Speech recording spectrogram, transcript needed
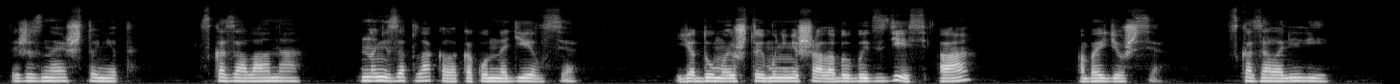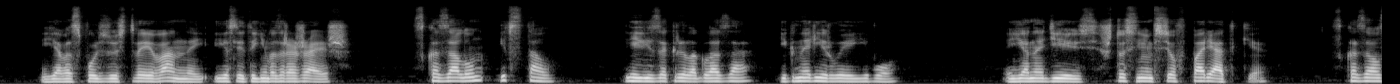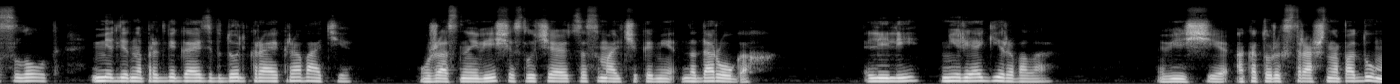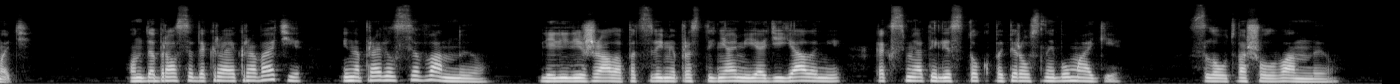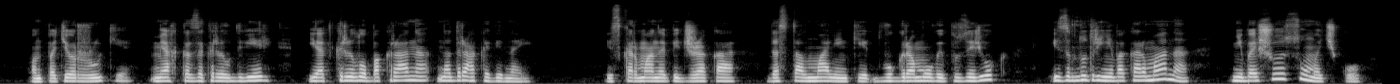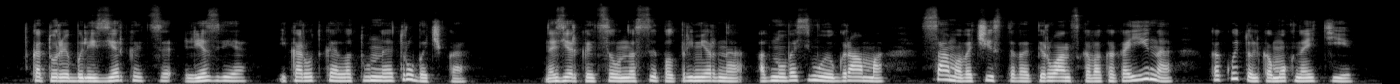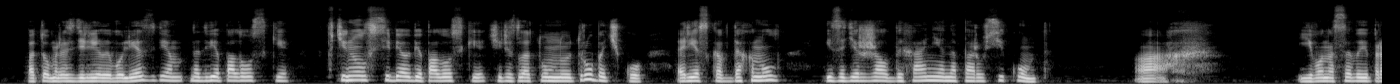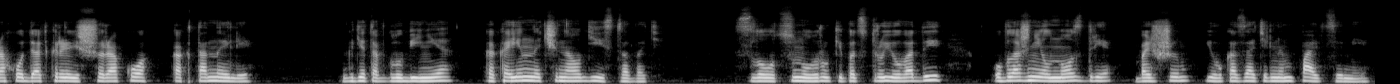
«Ты же знаешь, что нет», — сказала она, но не заплакала, как он надеялся. «Я думаю, что ему не мешало бы быть здесь, а?» «Обойдешься» сказала Лили. «Я воспользуюсь твоей ванной, если ты не возражаешь», — сказал он и встал. Лили закрыла глаза, игнорируя его. «Я надеюсь, что с ним все в порядке», — сказал Слоут, медленно продвигаясь вдоль края кровати. «Ужасные вещи случаются с мальчиками на дорогах». Лили не реагировала. «Вещи, о которых страшно подумать», он добрался до края кровати и направился в ванную. Лили лежала под своими простынями и одеялами, как смятый листок папиросной бумаги. Слоут вошел в ванную. Он потер руки, мягко закрыл дверь и открыл оба крана над раковиной. Из кармана пиджака достал маленький двухграммовый пузырек, из внутреннего кармана небольшую сумочку, в которой были зеркальце, лезвие и короткая латунная трубочка. На зеркальце он насыпал примерно одну восьмую грамма самого чистого перуанского кокаина, какой только мог найти. Потом разделил его лезвием на две полоски, втянул в себя обе полоски через латунную трубочку, резко вдохнул и задержал дыхание на пару секунд. Ах! Его носовые проходы открылись широко, как тоннели. Где-то в глубине Кокаин начинал действовать. Слоут сунул руки под струю воды, увлажнил ноздри большим и указательным пальцами.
